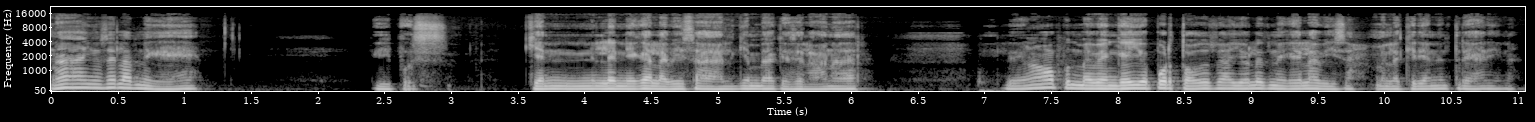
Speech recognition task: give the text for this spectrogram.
nada, yo se las negué. Y pues, ¿quién le niega la visa a alguien vea que se la van a dar? Le digo, no, pues me vengué yo por todos, o sea, yo les negué la visa, me la querían entregar y nada.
